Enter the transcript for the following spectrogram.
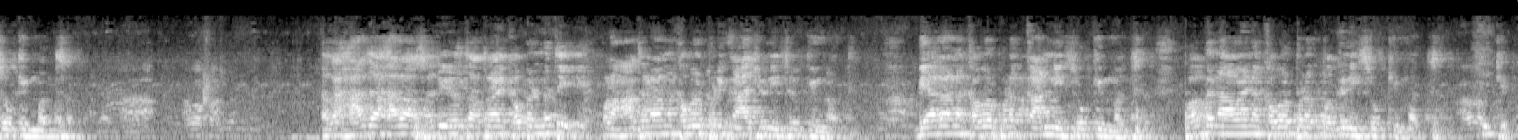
શું કિંમત છે. હવે હાજા હારા શરીર હતા ત્યાં ખબર નથી પણ આંધળાને ખબર પડી કે આંચુની શું કિંમત. બેરાને ખબર પડે કાનની શું કિંમત છે. પગ ના હોય ને ખબર પડે પગની શું કિંમત છે. શું કિંમત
